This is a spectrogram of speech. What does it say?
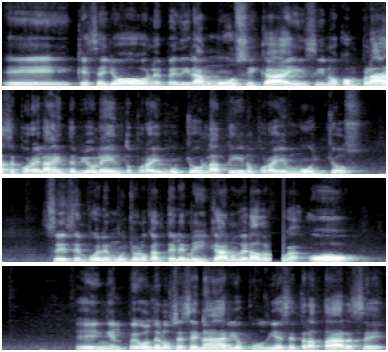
eh, qué sé yo, le pedirán música y si no complace, por ahí la gente es violento, por ahí muchos latinos, por ahí hay muchos, se desenvuelven mucho los carteles mexicanos de la droga o en el peor de los escenarios pudiese tratarse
